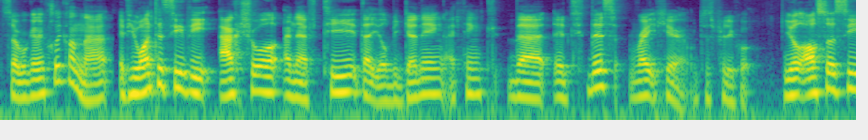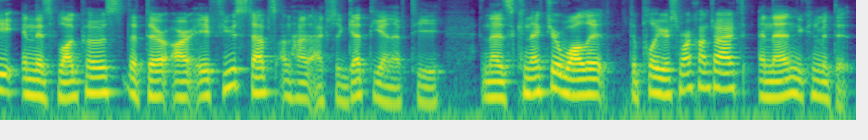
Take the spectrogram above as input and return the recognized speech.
So we're gonna click on that. If you want to see the actual NFT that you'll be getting, I think that it's this right here, which is pretty cool. You'll also see in this blog post that there are a few steps on how to actually get the NFT, and that is connect your wallet, deploy your smart contract, and then you can mint it.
